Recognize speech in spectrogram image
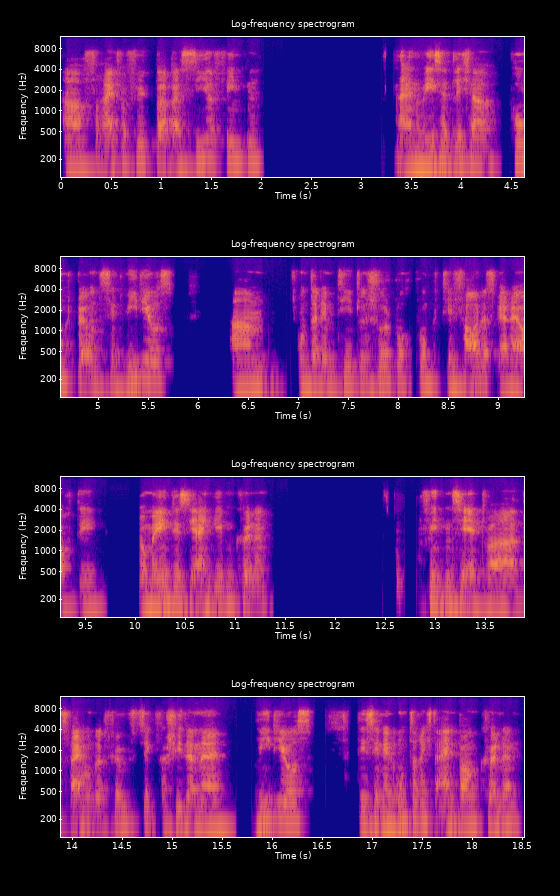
äh, frei verfügbar bei SIA finden. Ein wesentlicher Punkt bei uns sind Videos ähm, unter dem Titel schulbuch.tv. Das wäre auch die Domain, die Sie eingeben können. Finden Sie etwa 250 verschiedene Videos, die Sie in den Unterricht einbauen können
